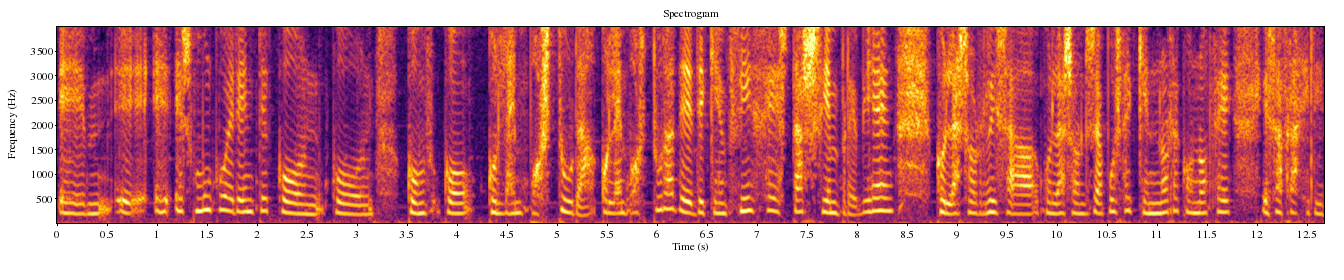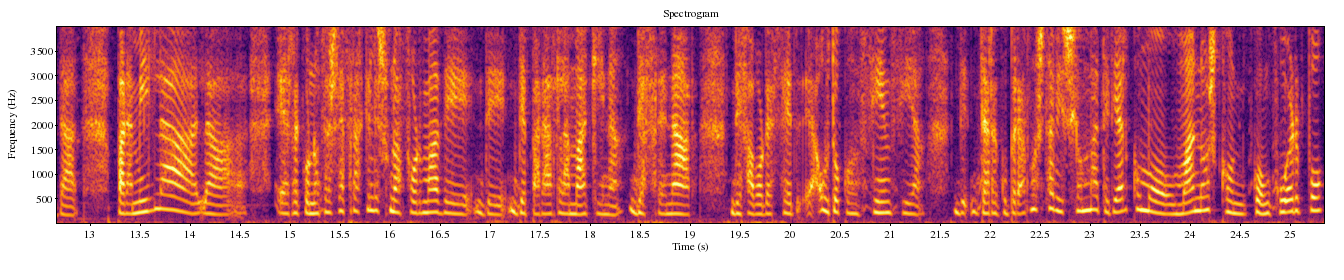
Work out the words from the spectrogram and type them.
es muy coherente con, con, con, la impostura, con la impostura de, de quien finge estar siempre bien, con la sonrisa, con la sonrisa puesta y quien no reconoce esa fragilidad. Para mí eh, reconocerse frágil es una forma de, parar la máquina, de frenar, de favorecer autoconciencia, de, recuperar nuestra visión material como humanos con, cuerpo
